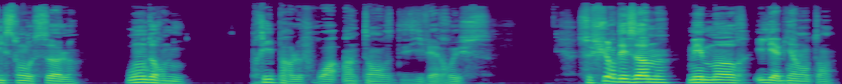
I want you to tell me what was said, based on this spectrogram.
Ils sont au sol, ou endormis, pris par le froid intense des hivers russes. Ce furent des hommes, mais morts il y a bien longtemps.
